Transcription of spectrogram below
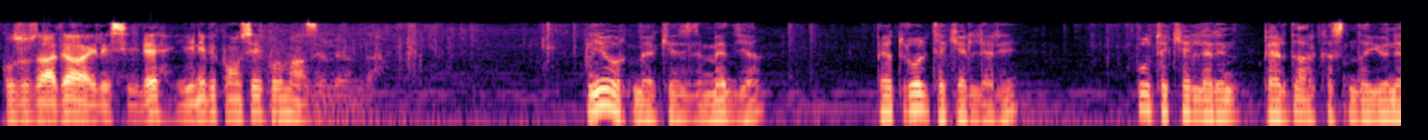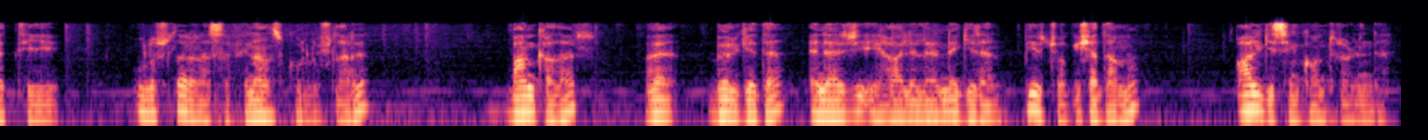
Kuzuzade ailesiyle yeni bir konsey kurma hazırlığında. New York merkezli medya, petrol tekelleri, bu tekellerin perde arkasında yönettiği uluslararası finans kuruluşları, bankalar ve bölgede enerji ihalelerine giren birçok iş adamı Algis'in kontrolünde.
